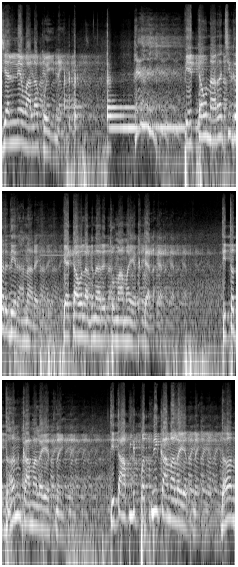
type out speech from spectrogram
जलने वाला कोई नहीं। पेटवणाराची गर्दी राहणार आहे. पेटावं लागणार आहे तो मामा एकट्याला. तिथं धन कामाला येत नाही. तिथं आपली पत्नी कामाला येत नाही. धन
